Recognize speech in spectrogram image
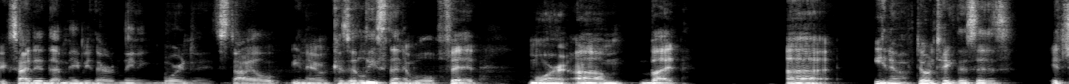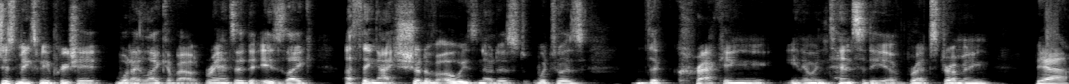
excited that maybe they're leaning more into his style you know because at least then it will fit more um but uh you know don't take this as it just makes me appreciate what i like about rancid is like a thing i should have always noticed which was the cracking you know intensity of brett's drumming Yeah,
